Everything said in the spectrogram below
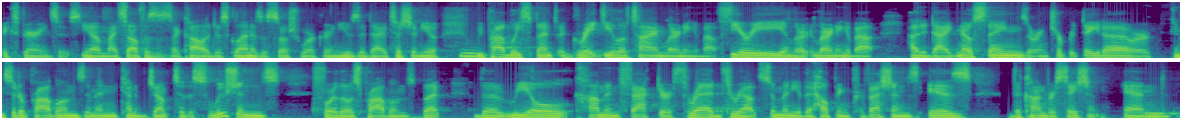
experiences. You know, myself as a psychologist, Glenn as a social worker, and you as a dietitian. You, mm. we probably spent a great deal of time learning about theory and lear- learning about how to diagnose things or interpret data or consider problems, and then kind of jump to the solutions for those problems. But the real common factor thread throughout so many of the helping professions is the conversation. And mm-hmm.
